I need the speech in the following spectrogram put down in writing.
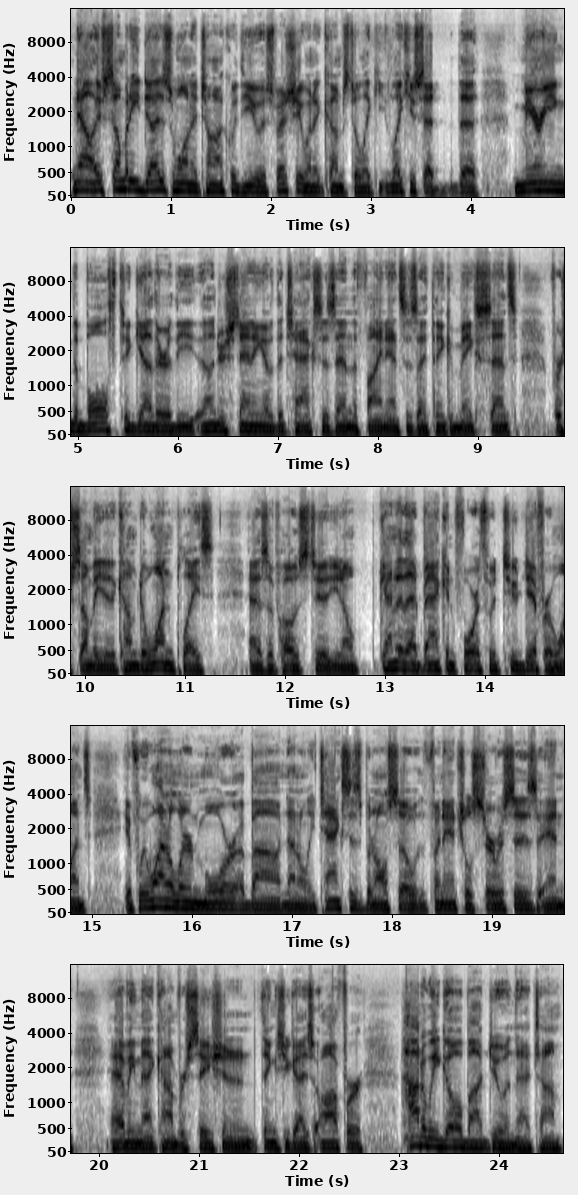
Now, if somebody does want to talk with you, especially when it comes to, like, like you said, the marrying the both together, the understanding of the taxes and the finances, I think it makes sense for somebody to come to one place as opposed to, you know, kind of that back and forth with two different ones. If we want to learn more about not only taxes, but also financial services and having that conversation and things you guys offer, how do we go about doing that, Tom?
